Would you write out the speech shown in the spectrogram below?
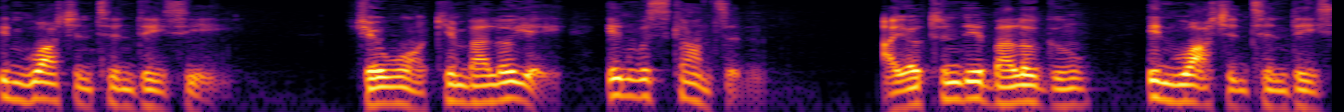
in Washington, D.C. Seun Okinbaloye in Wisconsin, Ayotunde Balogun in Washington, D.C.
